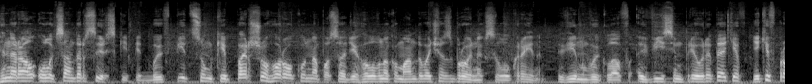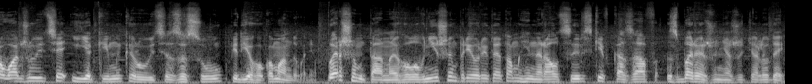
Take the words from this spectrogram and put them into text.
Генерал Олександр Сирський підбив підсумки першого року на посаді головнокомандувача збройних сил України. Він виклав вісім пріоритетів, які впроваджуються і якими керуються ЗСУ під його командуванням. Першим та найголовнішим пріоритетом генерал Сирський вказав збереження життя людей.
